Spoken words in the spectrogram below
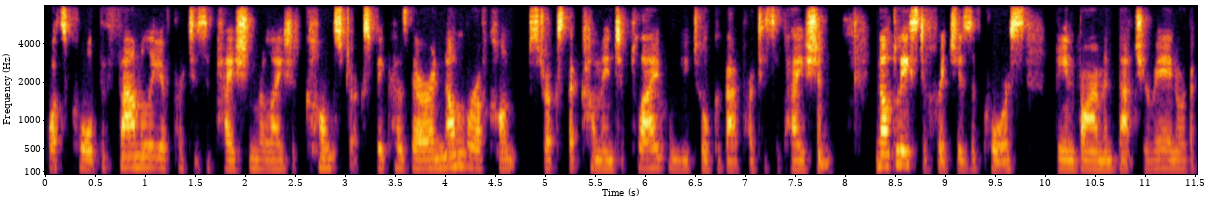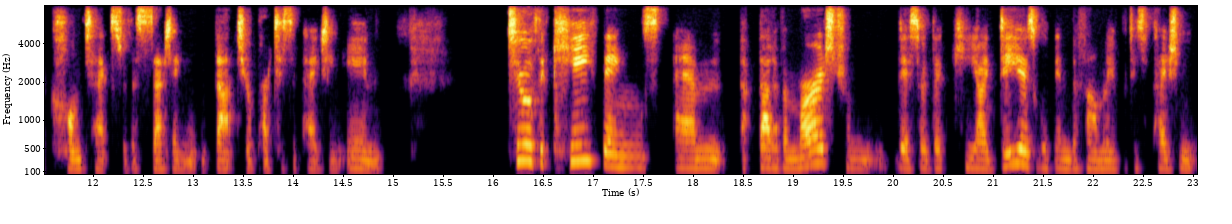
what's called the family of participation related constructs because there are a number of constructs that come into play when you talk about participation, not least of which is, of course, the environment that you're in or the context or the setting that you're participating in two of the key things um, that have emerged from this or the key ideas within the family of participation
